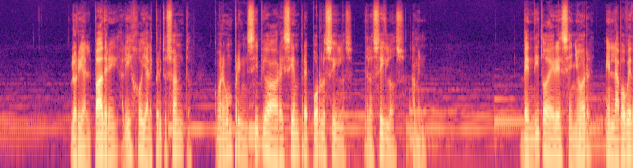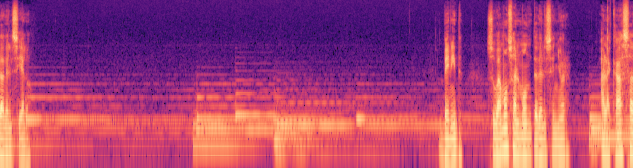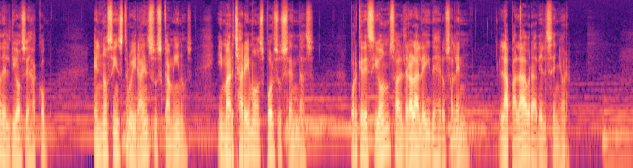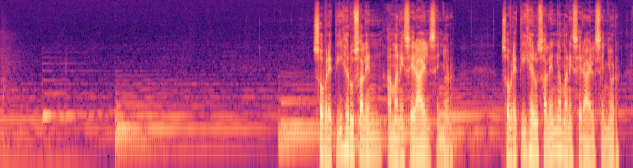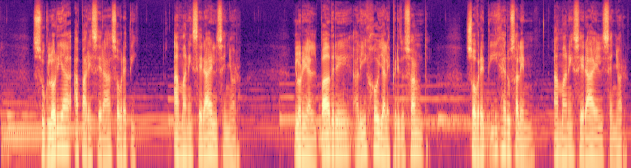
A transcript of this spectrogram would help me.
Gloria al Padre, al Hijo y al Espíritu Santo, como en un principio, ahora y siempre, por los siglos de los siglos. Amén. Bendito eres, Señor, en la bóveda del cielo Venid, subamos al monte del Señor, a la casa del Dios de Jacob. Él nos instruirá en sus caminos, y marcharemos por sus sendas, porque de Sión saldrá la ley de Jerusalén, la palabra del Señor. Sobre ti, Jerusalén, amanecerá el Señor. Sobre ti, Jerusalén, amanecerá el Señor. Su gloria aparecerá sobre ti. Amanecerá el Señor. Gloria al Padre, al Hijo y al Espíritu Santo. Sobre ti, Jerusalén, amanecerá el Señor.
